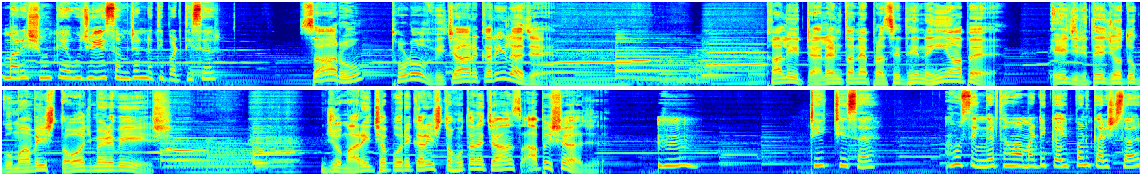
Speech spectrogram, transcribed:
મારે શું કહેવું જોઈએ સમજણ નથી પડતી સર. સારું થોડો વિચાર કરી લેજે. ખાલી ટેલેન્ટ તને પ્રસિદ્ધિ નહીં આપે. એ જ રીતે જો તું ગુમાવીશ તો જ મેળવીશ. જો મારી ઈચ્છા પૂરી કરીશ તો હું તને ચાન્સ આપીશ જ. ઠીક છે સર. હું સિંગર થવા માટે કંઈ પણ કરીશ સર.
